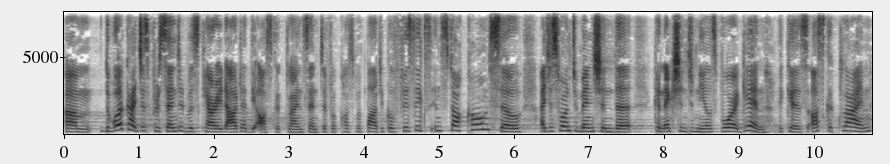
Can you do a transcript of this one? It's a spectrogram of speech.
Um, the work I just presented was carried out at the Oskar Klein Center for Cosmoparticle Physics in Stockholm. So I just want to mention the connection to Niels Bohr again, because Oskar Klein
